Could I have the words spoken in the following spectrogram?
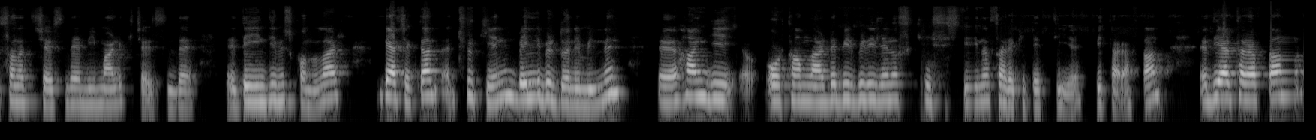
sanat içerisinde hem mimarlık içerisinde değindiğimiz konular gerçekten Türkiye'nin belli bir döneminin e, hangi ortamlarda birbiriyle nasıl kesiştiği, nasıl hareket ettiği bir taraftan. E, diğer taraftan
